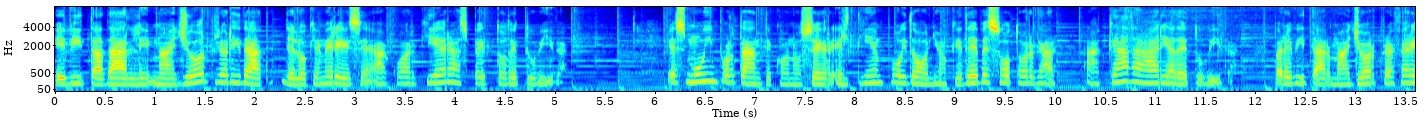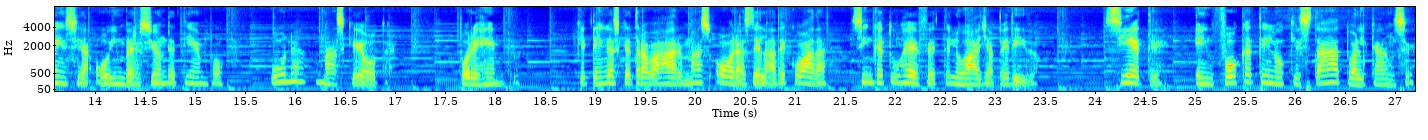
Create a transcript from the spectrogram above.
Evita darle mayor prioridad de lo que merece a cualquier aspecto de tu vida. Es muy importante conocer el tiempo idóneo que debes otorgar a cada área de tu vida para evitar mayor preferencia o inversión de tiempo una más que otra. Por ejemplo, que tengas que trabajar más horas de la adecuada sin que tu jefe te lo haya pedido. 7. Enfócate en lo que está a tu alcance.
